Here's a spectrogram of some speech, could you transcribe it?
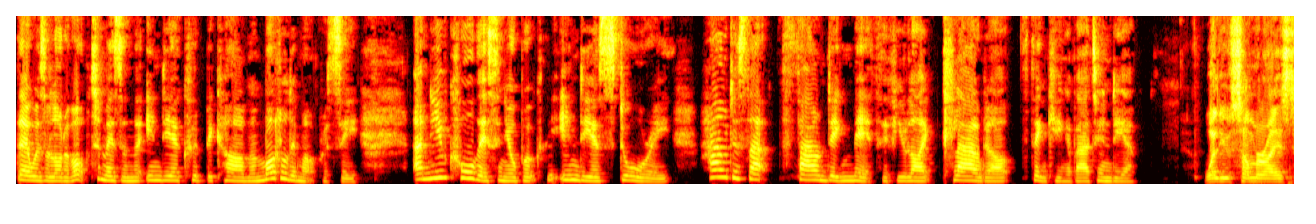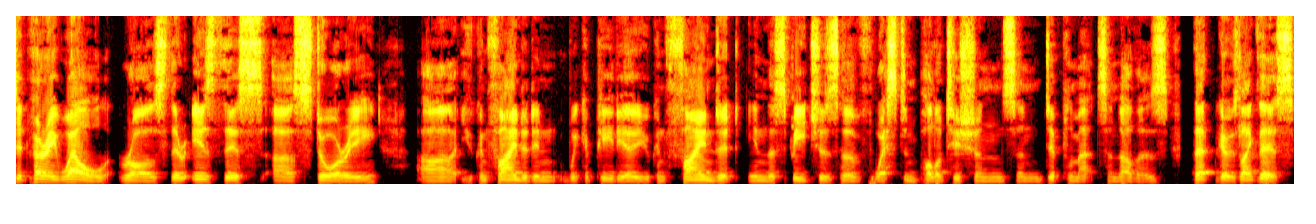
There was a lot of optimism that India could become a model democracy. And you call this in your book the India story. How does that founding myth, if you like, cloud our thinking about India? Well, you've summarized it very well, Ros. There is this uh, story. Uh, you can find it in Wikipedia. You can find it in the speeches of Western politicians and diplomats and others that goes like this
